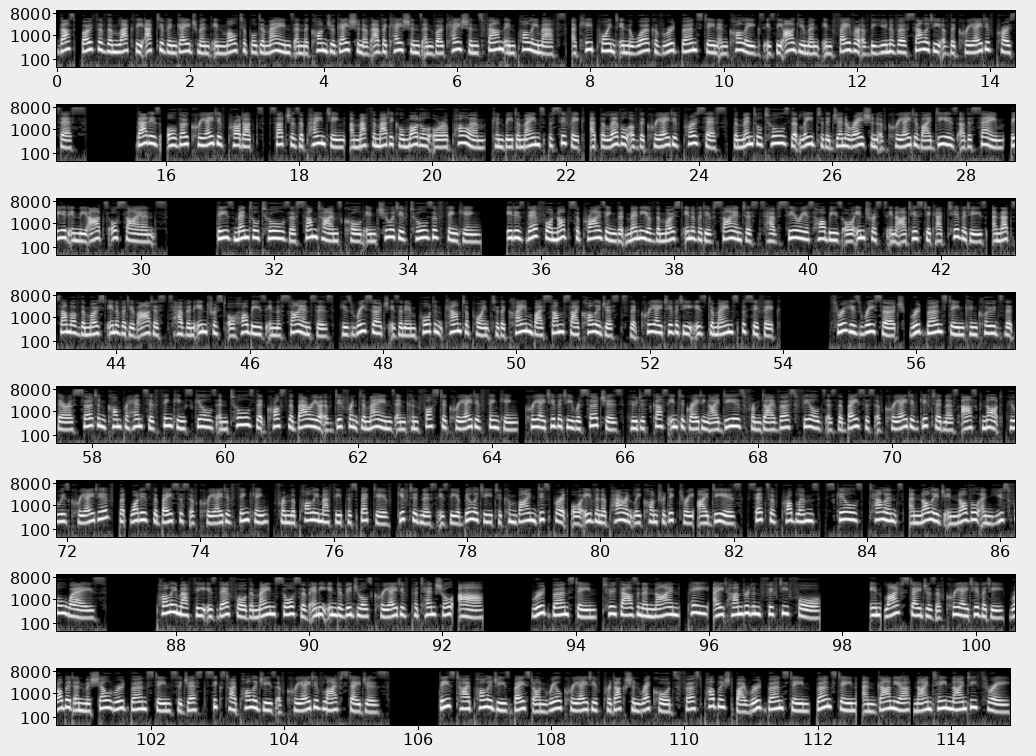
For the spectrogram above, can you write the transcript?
Thus, both of them lack the active engagement in multiple domains and the conjugation of avocations and vocations found in polymaths. A key point in the work of Root Bernstein and colleagues is the argument in favor of the universality of the creative process. That is, although creative products, such as a painting, a mathematical model or a poem, can be domain-specific, at the level of the creative process, the mental tools that lead to the generation of creative ideas are the same, be it in the arts or science. These mental tools are sometimes called intuitive tools of thinking. It is therefore not surprising that many of the most innovative scientists have serious hobbies or interests in artistic activities, and that some of the most innovative artists have an interest or hobbies in the sciences. His research is an important counterpoint to the claim by some psychologists that creativity is domain specific. Through his research, Root Bernstein concludes that there are certain comprehensive thinking skills and tools that cross the barrier of different domains and can foster creative thinking. Creativity researchers who discuss integrating ideas from diverse fields as the basis of creative giftedness ask not who is creative, but what is the basis of creative thinking. From the polymathy perspective, giftedness is the ability to combine disparate or even apparently contradictory ideas, sets of problems, skills, talents, and knowledge in novel and useful ways. Polymathy is therefore the main source of any individual's creative potential. R. Root Bernstein 2009, p. 854. In Life Stages of Creativity, Robert and Michelle Root Bernstein suggest six typologies of creative life stages. These typologies based on real creative production records first published by Root Bernstein, Bernstein, and Garnier 1993.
